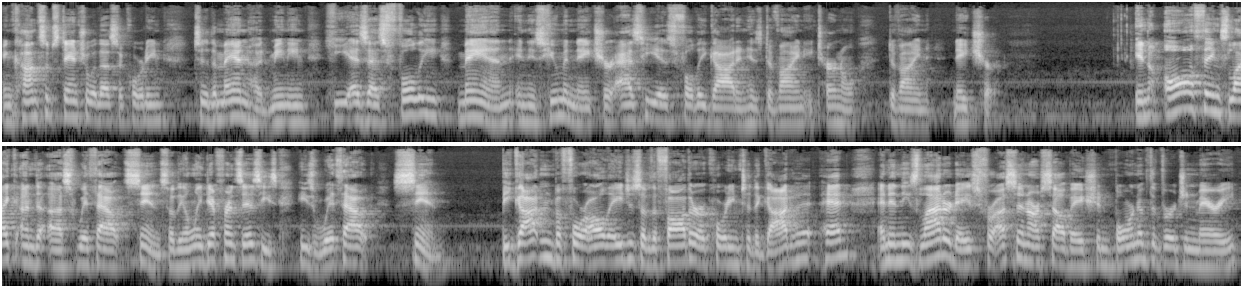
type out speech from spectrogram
and consubstantial with us according to the manhood, meaning he is as fully man in his human nature as he is fully God in his divine, eternal, divine nature in all things like unto us without sin. So the only difference is he's he's without sin. Begotten before all ages of the Father according to the Godhead, and in these latter days for us in our salvation, born of the Virgin Mary,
